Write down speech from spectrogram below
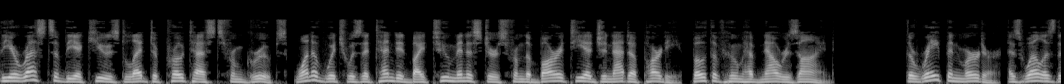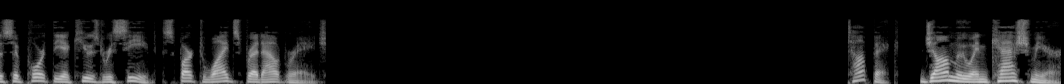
The arrests of the accused led to protests from groups, one of which was attended by two ministers from the Bharatiya Janata Party, both of whom have now resigned. The rape and murder, as well as the support the accused received, sparked widespread outrage. Jammu and Kashmir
